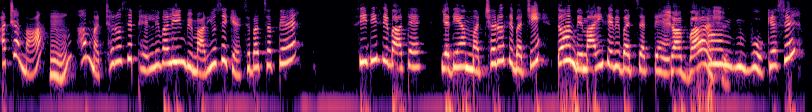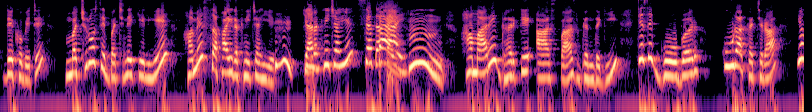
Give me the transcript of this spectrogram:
अच्छा माँ हम्म। हम मच्छरों से फैलने वाली इन बीमारियों से कैसे बच सकते हैं? सीधी सी बात है यदि हम मच्छरों से बचें तो हम बीमारी से भी बच सकते हैं। शाबाश! वो कैसे? देखो बेटे मच्छरों से बचने के लिए हमें सफ़ाई रखनी चाहिए। क्या रखनी चाहिए? सफ़ाई। हम्म हमारे घर के आसपास गंदगी जैसे गोबर कूड़ा कचरा या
